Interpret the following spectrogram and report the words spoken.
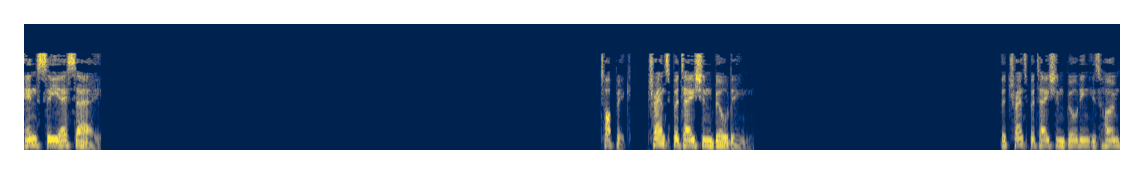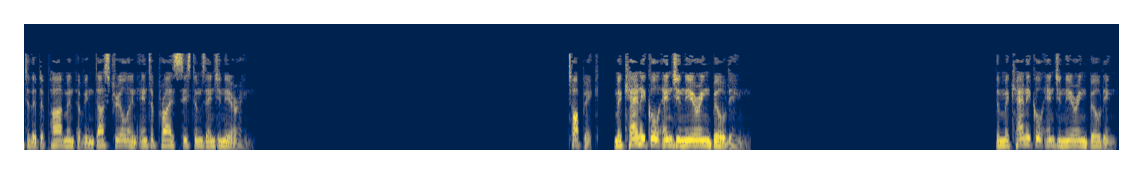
NCSA Transportation Building The Transportation Building is home to the Department of Industrial and Enterprise Systems Engineering. Topic: Mechanical Engineering Building The Mechanical Engineering Building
